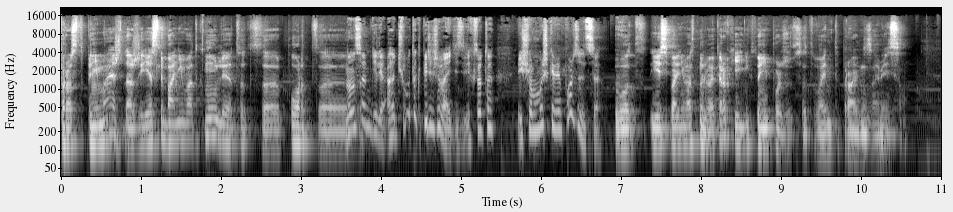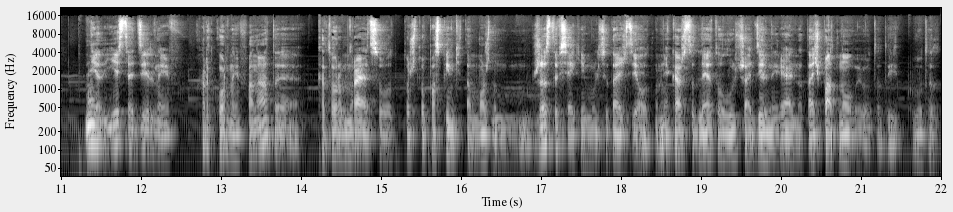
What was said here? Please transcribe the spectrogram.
Просто понимаешь, даже если бы они воткнули этот э, порт... Э... Ну, на самом деле, а чего вы так переживаете? Кто-то еще мышками пользуется? Вот, если бы они воткнули, во-первых, ей никто не пользуется, это Ваня, ты правильно заметил. Нет, есть отдельные хардкорные фанаты, которым нравится вот то, что по спинке там можно жесты всякие, мультитач делать. Но мне кажется, для этого лучше отдельный реально тачпад новый вот, этот, вот этот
